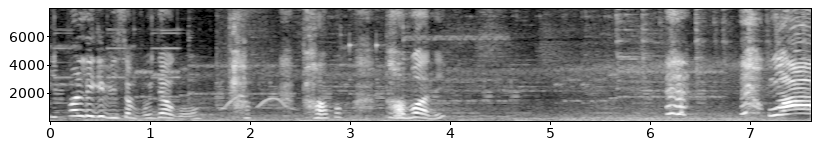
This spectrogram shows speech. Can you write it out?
입 벌리기 미션 뭐냐고 바, 바보 바보 아니? 와! 와!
